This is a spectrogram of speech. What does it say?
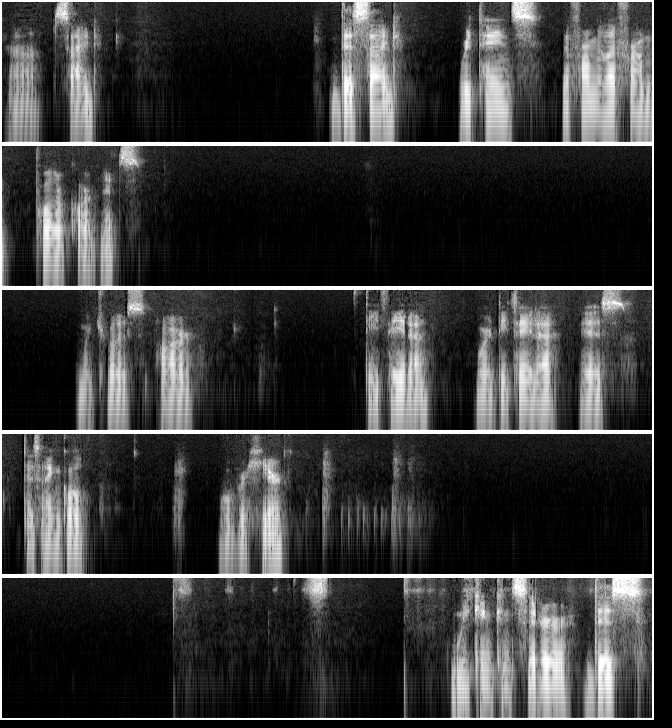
uh, side. This side retains the formula from polar coordinates. which was r d theta, where d theta is this angle over here. We can consider this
